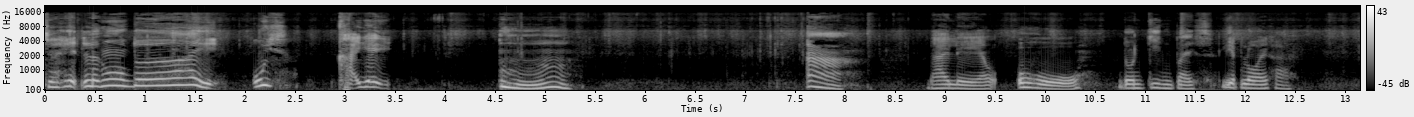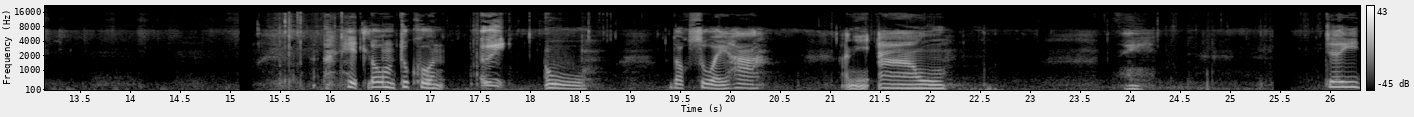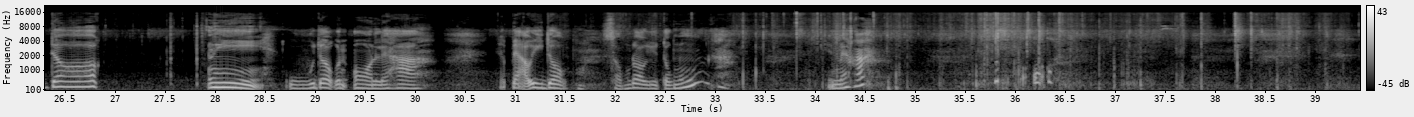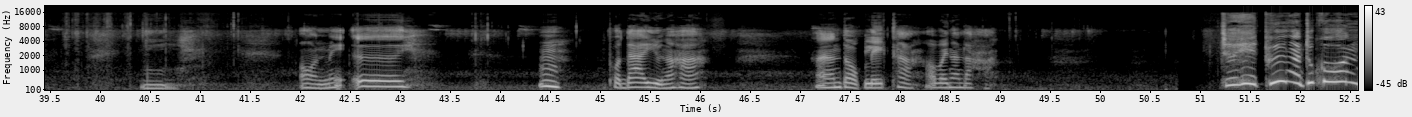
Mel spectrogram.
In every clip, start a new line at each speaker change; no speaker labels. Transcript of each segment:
เจะเห็ดละโงกด้วย อุ้ยขาใหญ่ อืมอ่า ได้แล้ว โอ้โห โดนกินไปเรียบร้อยค่ะ เห็ดล่มทุกคน เอ้ยโอ้ดอกสวยค่ะ อันนี้เอานี่เจออีดอก นี่อู้ดอกอ่อนๆเลยค่ะเดี๋ยวไปเอาอีกดอกสองดอกอยู่ตรงนู้นค่ะ เห็นไหมคะนี่อ่อนไม่เอ่ยอืมพอได้อยู่นะคะ อันนั้นดอกเล็กค่ะ เอาไว้นั่นแหละค่ะ เจอเห็ดพึ่งอะทุกคน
